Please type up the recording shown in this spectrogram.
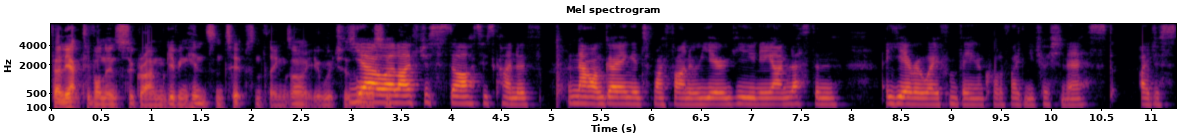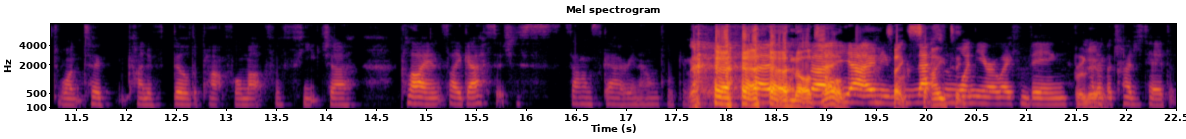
fairly active on Instagram, giving hints and tips and things, aren't you? Which is yeah, awesome. well, I've just started kind of now. I'm going into my final year of uni. I'm less than a year away from being a qualified nutritionist. I just want to kind of build a platform up for future clients, I guess, which just sounds scary now. I'm talking about. it. Um, Not but at all. Yeah, only less than one year away from being Brilliant. kind of accredited.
